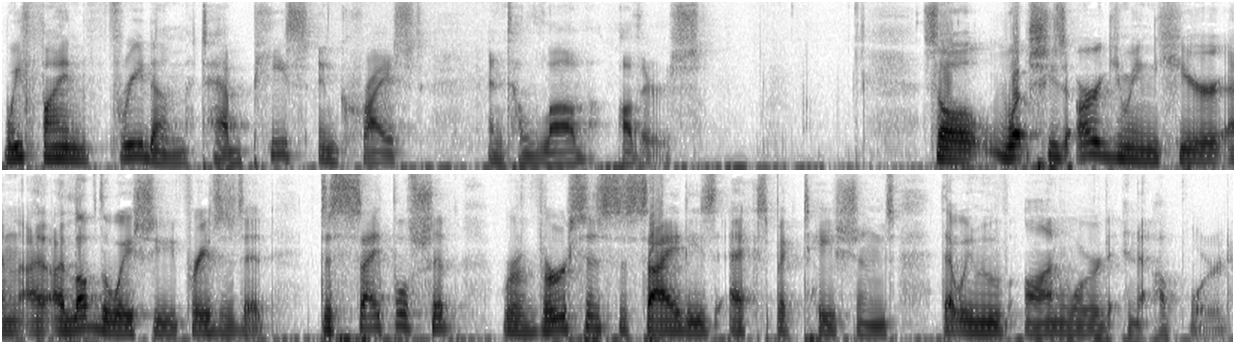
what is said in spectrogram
we find freedom to have peace in Christ and to love others. So, what she's arguing here, and I, I love the way she phrases it discipleship reverses society's expectations that we move onward and upward.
